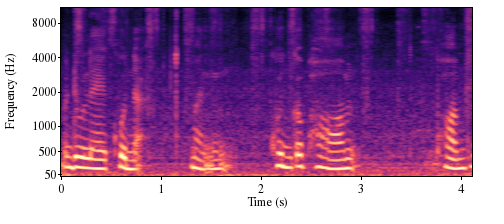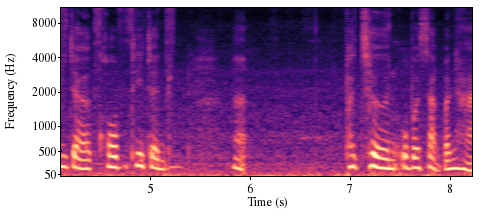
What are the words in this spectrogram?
มันดูแลคุณอะเหมือนคุณก็พร้อม พร้อมที่จะคบที่จะะเผชิญอุปสรรคปัญหา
